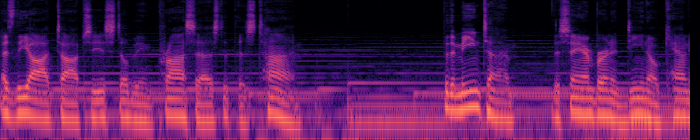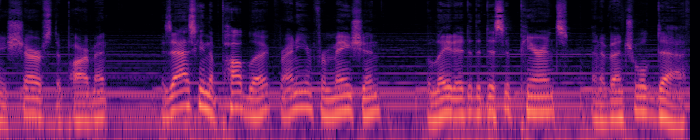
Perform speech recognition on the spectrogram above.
as the autopsy is still being processed at this time. For the meantime, the San Bernardino County Sheriff's Department is asking the public for any information related to the disappearance and eventual death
